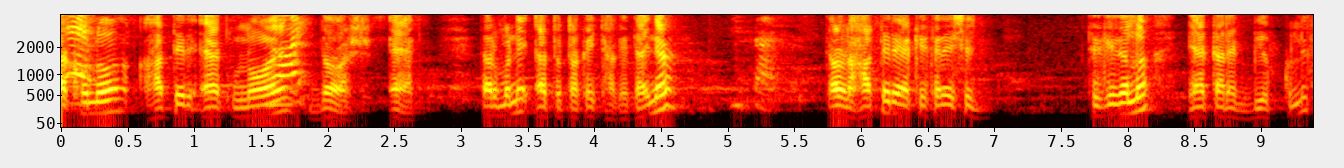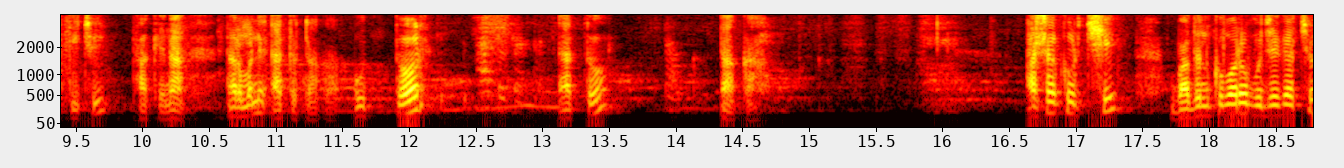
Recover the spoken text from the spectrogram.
এক হলো, হাতের এক নয়, দশ, এক। তার মানে এত টাকাই থাকে, তাই না? কারণ হাতের এক এখানে এসে থেকে গেল, এক আর এক বিয়োগ করলে কিছুই থাকে না। তার মানে এত টাকা। উত্তর, এত টাকা। আশা করছি বাদন কুমারও বুঝে গেছো।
